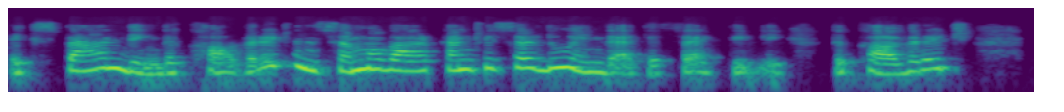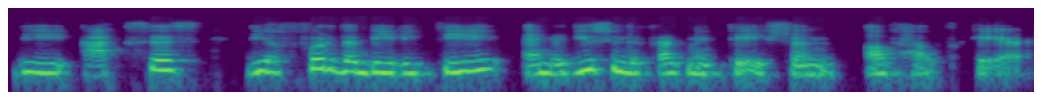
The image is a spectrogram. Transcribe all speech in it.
expanding the coverage. And some of our countries are doing that effectively the coverage, the access, the affordability, and reducing the fragmentation of healthcare.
